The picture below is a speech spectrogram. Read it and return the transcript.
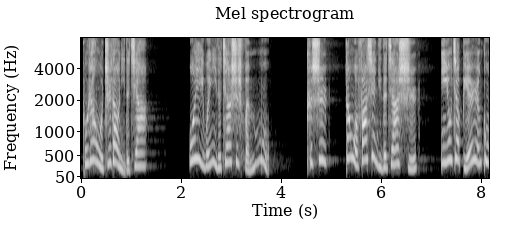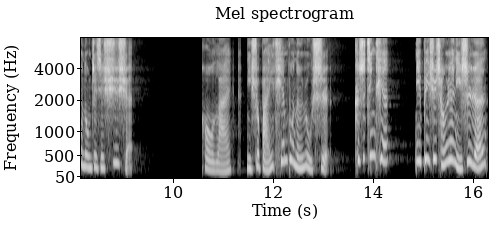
不让我知道你的家，我以为你的家是坟墓。可是当我发现你的家时，你又叫别人故弄这些虚玄。后来你说白天不能入室，可是今天你必须承认你是人，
